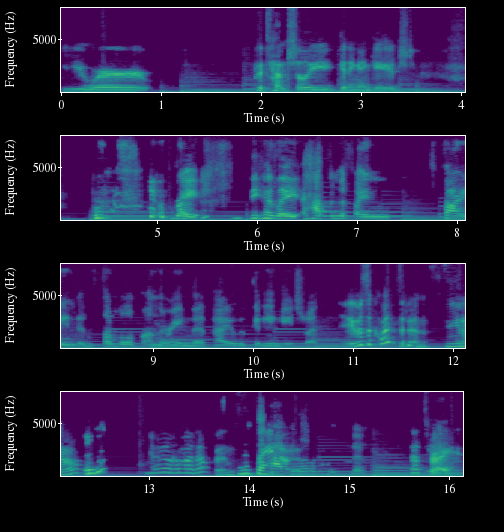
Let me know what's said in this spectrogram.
you were potentially getting engaged. right. Because I happened to find find and stumble upon the ring that I was getting engaged with. It was a coincidence, you know? Mhm. Yeah, how that happens. Just a Yeah, happy little coincidence. that's yeah. right.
